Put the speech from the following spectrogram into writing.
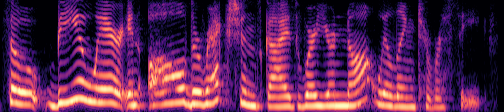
So be aware in all directions, guys, where you're not willing to receive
